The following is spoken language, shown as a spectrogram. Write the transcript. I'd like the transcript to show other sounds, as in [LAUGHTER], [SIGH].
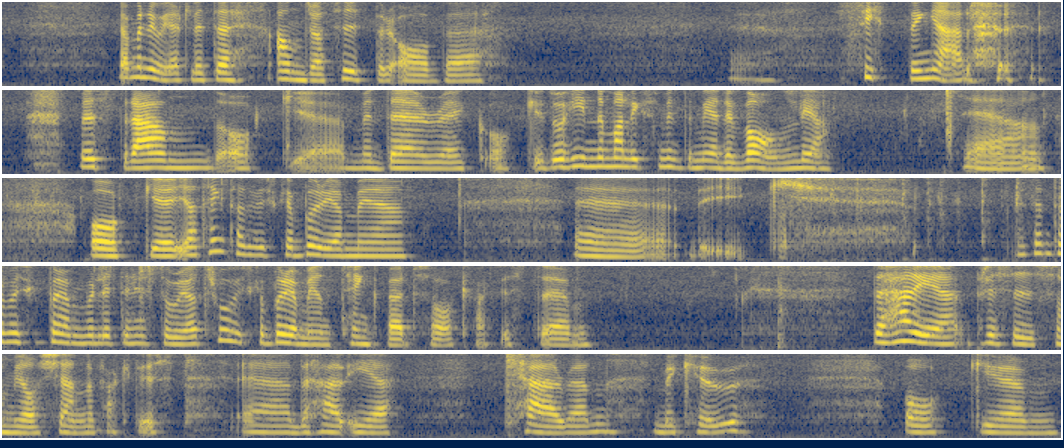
ja men ni vet lite andra typer av eh, eh sittningar. [LAUGHS] med strand och eh, med Derek och då hinner man liksom inte med det vanliga. Eh, och eh, jag tänkte att vi ska börja med eh, jag vet inte om vi ska börja med lite historia. Jag tror vi ska börja med en tänkvärd sak faktiskt. Ehm, det här är precis som jag känner faktiskt. Eh, det här är Karen med Q. Och ehm,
